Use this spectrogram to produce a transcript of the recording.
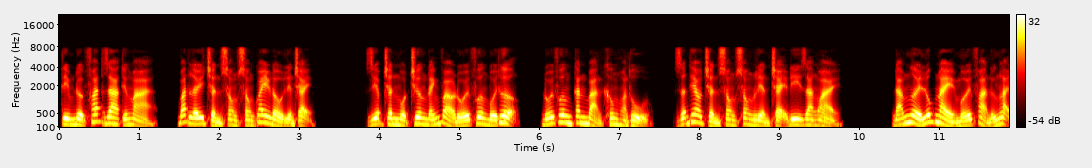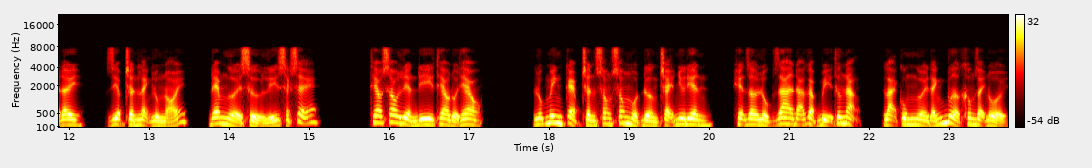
tìm được phát ra tiếng mà, bắt lấy Trần song song quay đầu liền chạy. Diệp Trần một chương đánh vào đối phương bối thượng, đối phương căn bản không hoàn thủ, dẫn theo Trần song song liền chạy đi ra ngoài. Đám người lúc này mới phản ứng lại đây, Diệp Trần lạnh lùng nói, đem người xử lý sạch sẽ. Theo sau liền đi theo đuổi theo. Lục Minh kẹp Trần song song một đường chạy như điên, hiện giờ Lục gia đã gặp bị thương nặng, lại cùng người đánh bừa không dậy nổi,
